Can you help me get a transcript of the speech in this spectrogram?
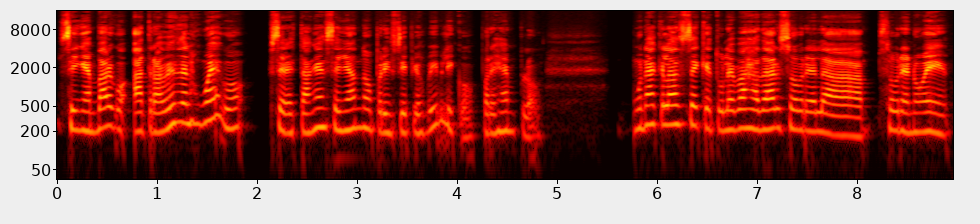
Sin embargo, a través del juego se le están enseñando principios bíblicos. Por ejemplo, una clase que tú le vas a dar sobre, la, sobre Noé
